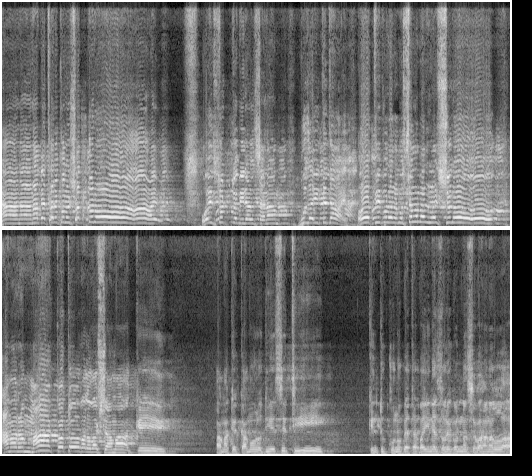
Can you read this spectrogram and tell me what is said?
না না না, ব্যথার কোনো শব্দ নয়। ওই ছোট্ট বিড়াল সানাম বুঝাইতে যায়, ও ত্রিপুরার মুসলমানরা শুনো, আমার মা কত ভালোবাসে আমাকে। আমাকে কামড় দিয়েছে ঠিক, কিন্তু কোনো ব্যথা পাই না, জোরে কন্যা সুবাহান আল্লাহ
